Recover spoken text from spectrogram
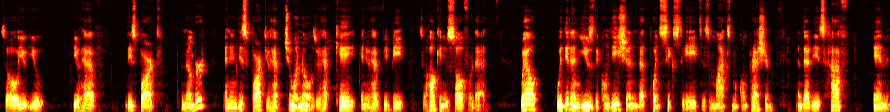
so you you you have this part number and in this part you have two unknowns you have k and you have vb so how can you solve for that well we didn't use the condition that 0.68 is maximum compression and that is half m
